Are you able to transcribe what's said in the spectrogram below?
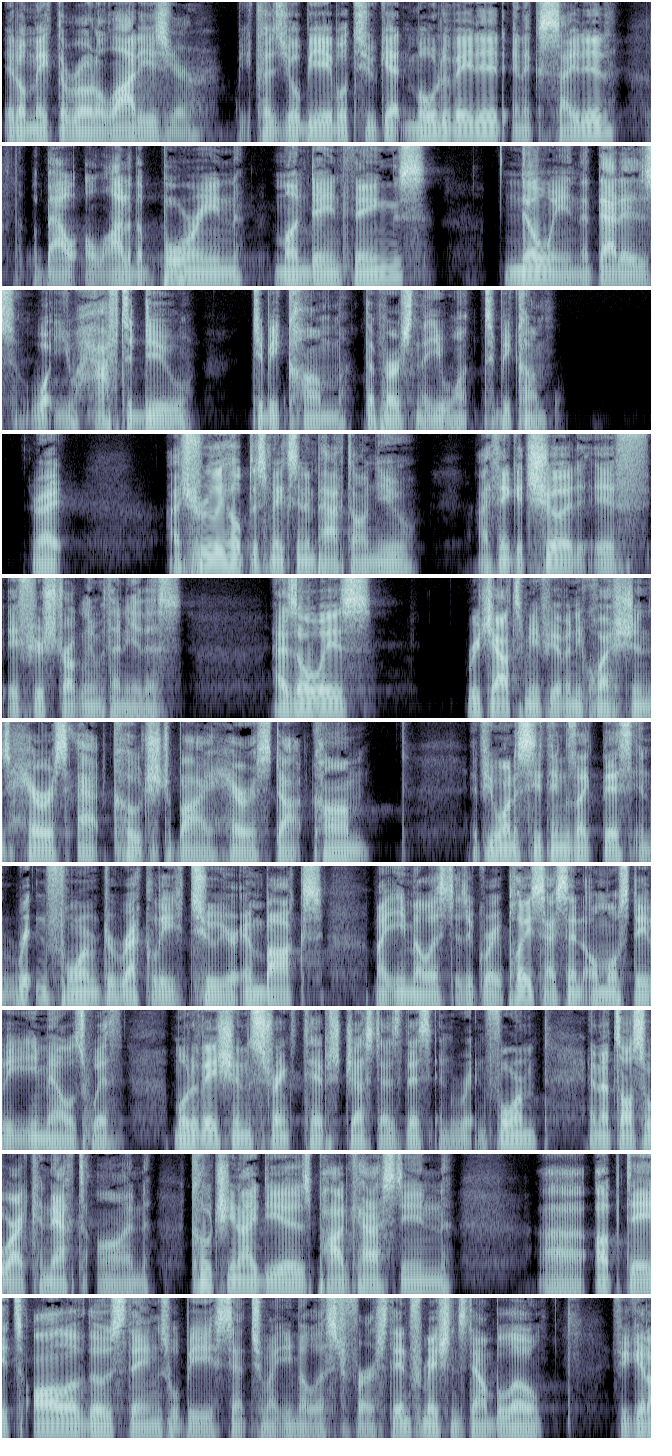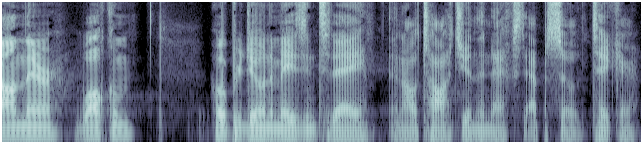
it'll make the road a lot easier because you'll be able to get motivated and excited about a lot of the boring, mundane things, knowing that that is what you have to do to become the person that you want to become. Right? I truly hope this makes an impact on you. I think it should if if you're struggling with any of this. As always, reach out to me if you have any questions, harris at coachedbyharris.com. If you want to see things like this in written form directly to your inbox, my email list is a great place. I send almost daily emails with motivation, strength tips, just as this in written form. And that's also where I connect on coaching ideas, podcasting, uh, updates, all of those things will be sent to my email list first. The information's down below. If you get on there, welcome. Hope you're doing amazing today, and I'll talk to you in the next episode. Take care.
